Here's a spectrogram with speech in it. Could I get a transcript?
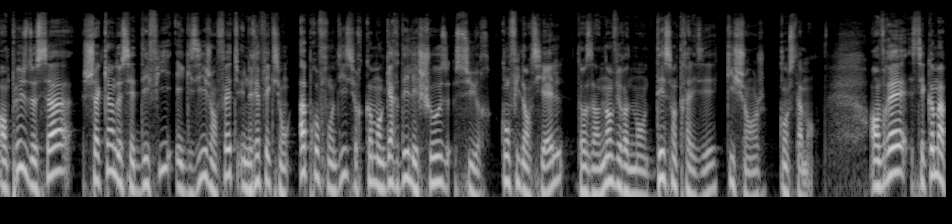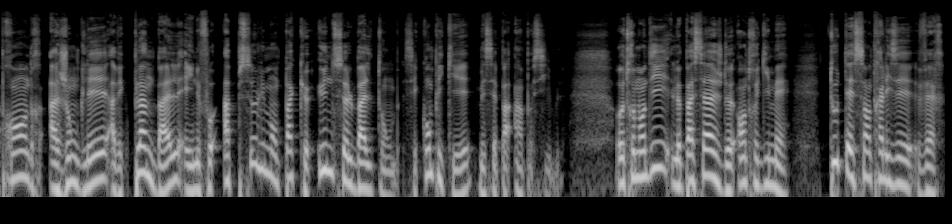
En plus de ça, chacun de ces défis exige en fait une réflexion approfondie sur comment garder les choses sûres, confidentielles, dans un environnement décentralisé qui change constamment. En vrai, c'est comme apprendre à jongler avec plein de balles et il ne faut absolument pas qu'une seule balle tombe. C'est compliqué, mais c'est pas impossible. Autrement dit, le passage de entre tout est centralisé vers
